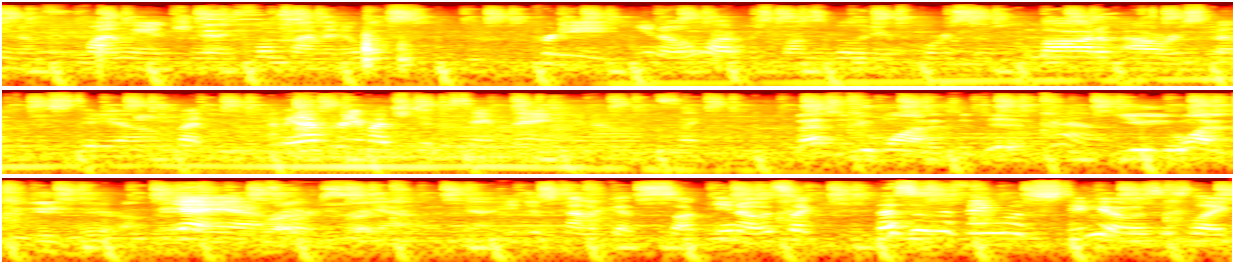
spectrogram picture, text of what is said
you know, finally engineering full time, and it was pretty, you know, a lot of responsibility, of course, and a lot of hours spent in the studio. But I mean, I pretty much did the same thing, you know. It's like, That's what you wanted to do. yeah. You you wanted to engineer, not. Yeah, yeah, of right, course. Right. Yeah, yeah. You just kind of get sucked. You know, it's like this is the thing with studios. Is like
